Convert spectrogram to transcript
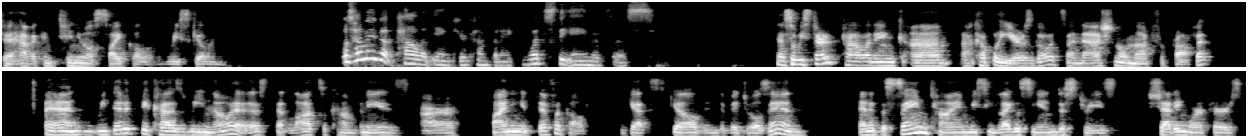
to have a continual cycle of reskilling. Well, tell me about Palette Inc., your company. What's the aim of this? Yeah, so we started Palette Inc. Um, a couple of years ago. It's a national not-for-profit, and we did it because we noticed that lots of companies are finding it difficult to get skilled individuals in. And at the same time, we see legacy industries shedding workers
